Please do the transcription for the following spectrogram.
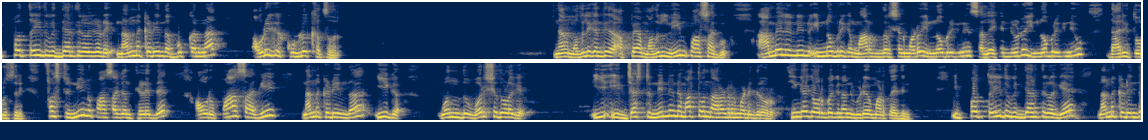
ಇಪ್ಪತ್ತೈದು ವಿದ್ಯಾರ್ಥಿಗಳ ನನ್ನ ಕಡೆಯಿಂದ ಬುಕ್ ಅನ್ನ ಅವರಿಗೆ ಕೊಡ್ಲಿಕ್ಕೆ ಹಚ್ಚಿದ್ರು. ನಾನು ಮೊದಲಿಗೆ ಅಂತಿದ್ದೆ ಅಪ್ಪ ಮೊದಲು ನೀನು ಪಾಸ್ ಆಗು. ಆಮೇಲೆ ನೀನು ಇನ್ನೊಬ್ಬರಿಗೆ ಮಾರ್ಗದರ್ಶನ ಮಾಡು, ಇನ್ನೊಬ್ರಿಗೆ ನೀನು ಸಲಹೆ ನೀಡು, ಇನ್ನೊಬ್ರಿಗೆ ನೀವು ದಾರಿ ತೋರಿಸ್ರಿ. ಫಸ್ಟ್ ನೀನು ಪಾಸ್ ಆಗ ಅಂತ ಹೇಳಿದ್ದೆ. ಅವರು ಪಾಸ್ ಆಗಿ ನನ್ನ ಕಡೆಯಿಂದ ಈಗ ಒಂದು ವರ್ಷದೊಳಗೆ ಈ ಈಗ ಜಸ್ಟ್ ನಿನ್ನೆ ಮತ್ತೊಂದು ಆರ್ಡರ್ ಮಾಡಿದ್ರು ಅವರು. ಹಿಂಗಾಗಿ ಅವ್ರ ಬಗ್ಗೆ ನಾನು ವಿಡಿಯೋ ಮಾಡ್ತಾ ಇದ್ದೀನಿ. ಇಪ್ಪತ್ತೈದು ವಿದ್ಯಾರ್ಥಿಗಳಿಗೆ ನನ್ನ ಕಡೆಯಿಂದ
